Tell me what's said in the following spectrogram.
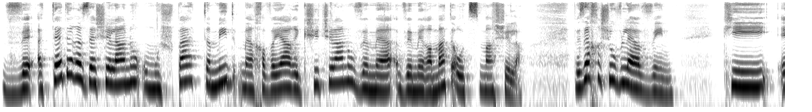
והתדר הזה שלנו הוא מושפע תמיד מהחוויה הרגשית שלנו ומה, ומרמת העוצמה שלה. וזה חשוב להבין, כי אה,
